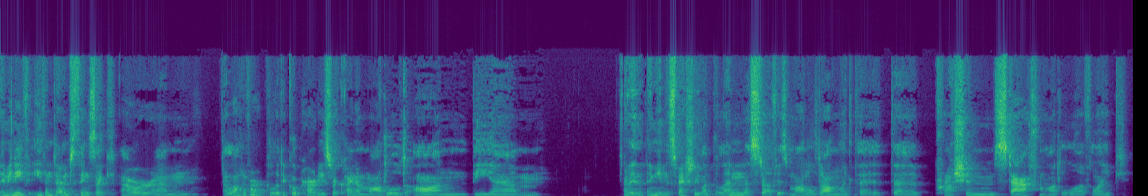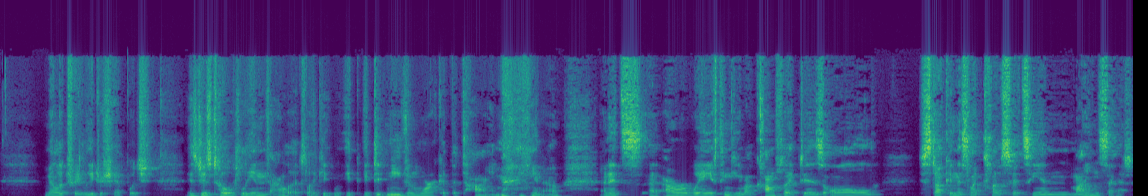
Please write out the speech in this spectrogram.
I mean, even, even down to things like our, um, a lot of our political parties are kind of modeled on the, um, I mean, I mean, especially like the Leninist stuff is modeled on like the the Prussian staff model of like military leadership, which is just totally invalid. Like, it it, it didn't even work at the time, you know. And it's uh, our way of thinking about conflict is all stuck in this like Clausewitzian mindset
